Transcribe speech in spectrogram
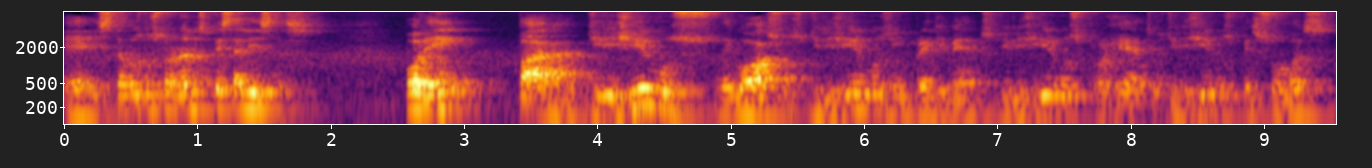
é, estamos nos tornando especialistas. Porém, para dirigirmos negócios, dirigirmos empreendimentos, dirigirmos projetos, dirigirmos pessoas,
